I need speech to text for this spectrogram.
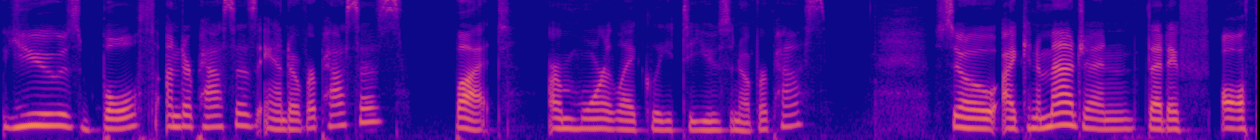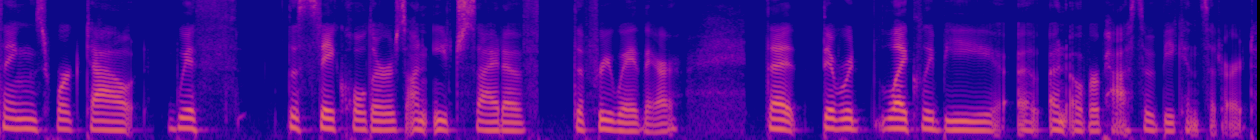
use both underpasses and overpasses, but are more likely to use an overpass. So I can imagine that if all things worked out with the stakeholders on each side of the freeway there, that there would likely be a, an overpass that would be considered.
